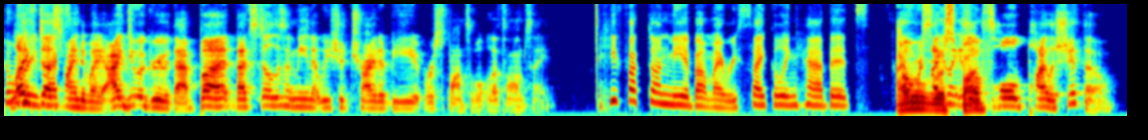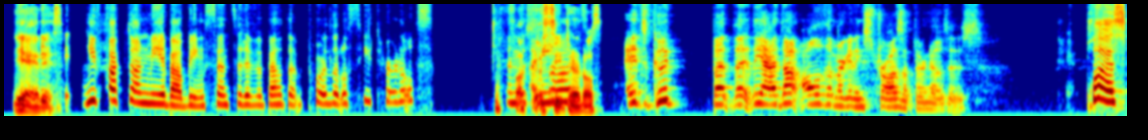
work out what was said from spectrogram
Don't Life worry, does Vex. find a way. I do agree with that, but that still doesn't mean that we should try to be responsible. That's all I'm saying. He fucked on me about my recycling habits. I oh, recycling respond. is a whole pile of shit, though. yeah, it he, is. he fucked on me about being sensitive about the poor little sea turtles. Fuck the those sea turtles. It's good, but the, yeah, not all of them are getting straws up their noses. Plus,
